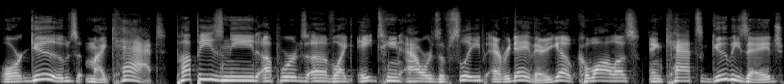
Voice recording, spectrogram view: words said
or Goobs, my cat. Puppies need upwards of like 18 hours of sleep every day. There you go, koalas. And cats Gooby's age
